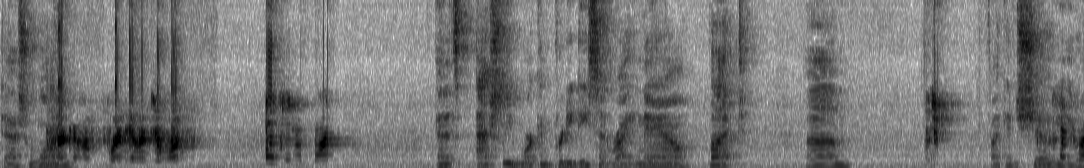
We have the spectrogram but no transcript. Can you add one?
dash one. and it's actually working pretty decent right now. But um, if I can show you,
